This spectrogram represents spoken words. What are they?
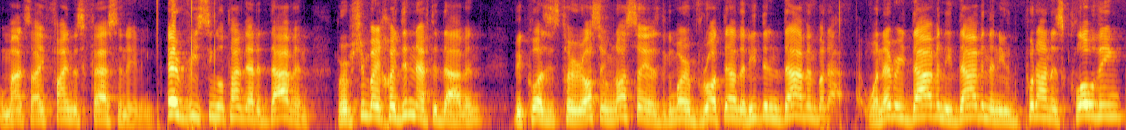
Umatz. I find this fascinating. Every single time they had to daven, but Rav Shimon didn't have to daven because it's Torah also as the Gemara brought down that he didn't daven, but uh, whenever he davened, he davened and he would put on his clothing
